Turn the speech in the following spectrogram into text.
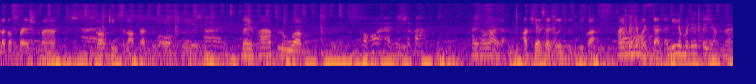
แล้วก็เฟรชมาก ใช่ก็กินสลับกันถือว่าโอเค ใช่ในภาพรวมของห้องอาหารนี้ใช่ปะ ให้เท่าไหร่อะเอาเขียนใส่มือถือดีกว่าไม่ไม่ให้เหมือนกัน อันนี้ยังไม่ได้เตรียมนะ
